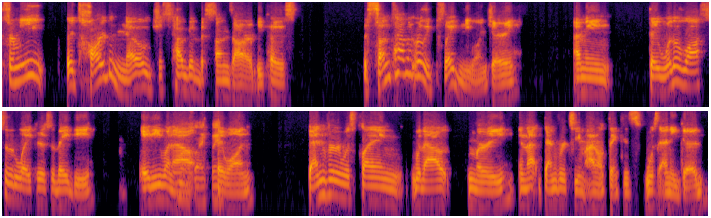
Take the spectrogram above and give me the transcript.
for me, it's hard to know just how good the Suns are because the Suns haven't really played anyone, Jerry. I mean, they would have lost to the Lakers with AD. AD went out. They won. Denver was playing without Murray, and that Denver team I don't think is was any good.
